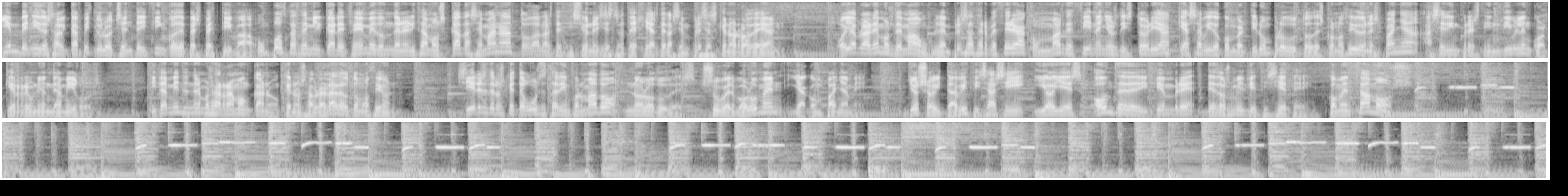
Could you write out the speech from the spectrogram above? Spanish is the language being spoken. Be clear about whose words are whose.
Speaker 1: Bienvenidos al capítulo 85 de Perspectiva, un podcast de Milcar FM donde analizamos cada semana todas las decisiones y estrategias de las empresas que nos rodean. Hoy hablaremos de Mau, la empresa cervecera con más de 100 años de historia que ha sabido convertir un producto desconocido en España a ser imprescindible en cualquier reunión de amigos. Y también tendremos a Ramón Cano, que nos hablará de automoción. Si eres de los que te gusta estar informado, no lo dudes, sube el volumen y acompáñame. Yo soy David Isasi y hoy es 11 de diciembre de 2017. ¡Comenzamos!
